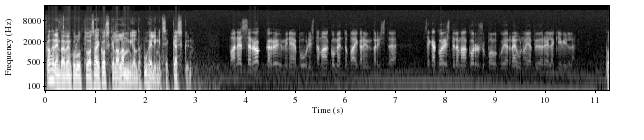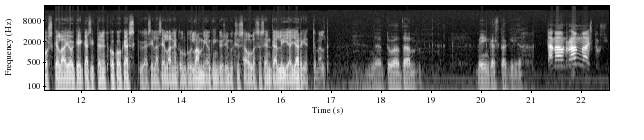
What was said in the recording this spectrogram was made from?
Kahden päivän kuluttua sai Koskela Lammiolta puhelimitse käskyn. Pane se rokka ryhmineen puhdistamaan komentopaikan ympäristöä sekä koristelemaan korsupolkujen reunoja pyöreillä kivillä. Koskela ei oikein käsittänyt koko käskyä, sillä sellainen tuntui Lammionkin kysymyksessä ollessa sentään liian järjettömältä. Ja tuota, minkäs takia? Tämä on rangaistus.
